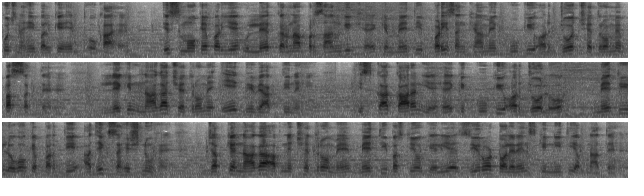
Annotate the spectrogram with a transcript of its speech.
कुछ नहीं बल्कि एक धोखा है। इस मौके पर यह उल्लेख करना प्रासंगिक है कि मेती बड़ी संख्या में कुकी और जो क्षेत्रों में बस सकते हैं, लेकिन नागा क्षेत्रों में एक भी व्यक्ति नहीं। इसका कारण यह है कि कुकी और जो लोग मेती लोगों के प्रति अधिक सहिष्णु हैं जबकि नागा अपने क्षेत्रों में मेती बस्तियों के लिए ज़ीरो टॉलरेंस की नीति अपनाते हैं।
